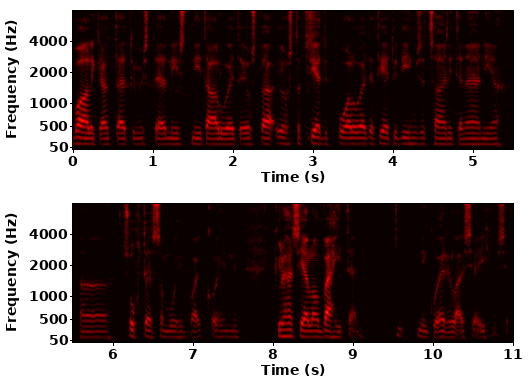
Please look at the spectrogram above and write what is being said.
vaalikäyttäytymistä ja niistä, niitä alueita, joista, joista tietyt puolueet ja tietyt ihmiset saa eniten ääniä äh, suhteessa muihin paikkoihin, niin kyllähän siellä on vähiten niin kuin erilaisia ihmisiä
